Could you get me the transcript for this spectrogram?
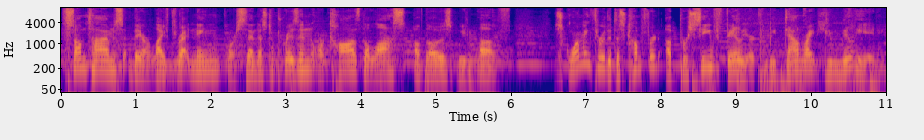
Sometimes they are life threatening or send us to prison or cause the loss of those we love. Squirming through the discomfort of perceived failure can be downright humiliating.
